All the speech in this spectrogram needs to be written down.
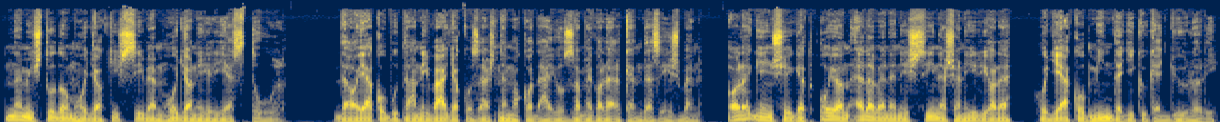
nem is tudom, hogy a kis szívem hogyan éli ezt túl. De a Jakob utáni vágyakozás nem akadályozza meg a lelkendezésben. A legénységet olyan elevenen és színesen írja le, hogy Jakob mindegyiküket gyűlöli.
